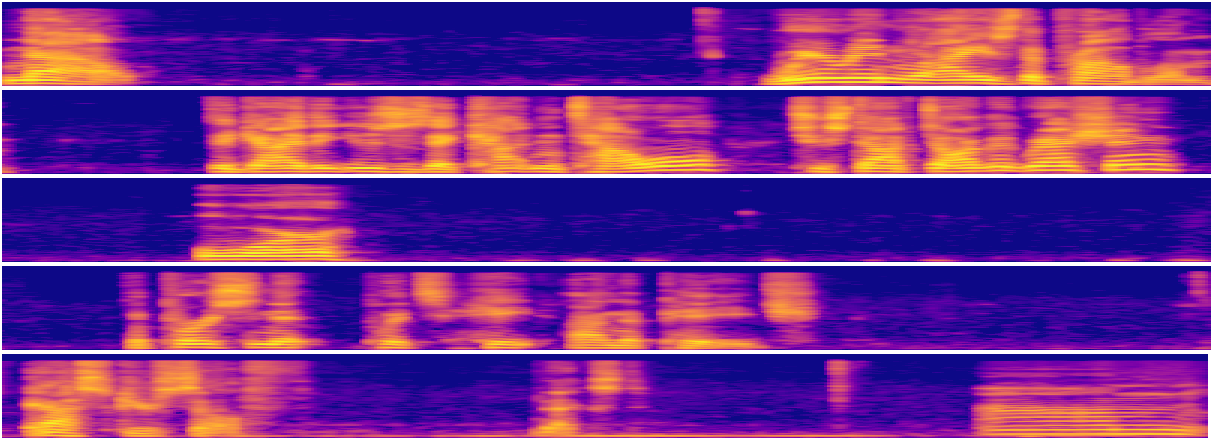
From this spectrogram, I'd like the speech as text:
Now, wherein lies the problem? The guy that uses a cotton towel to stop dog aggression, or the person that puts hate on the page? Ask yourself. Next. Um,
